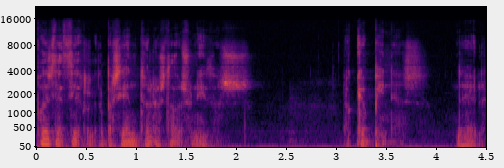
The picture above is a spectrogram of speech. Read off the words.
puedes decirle al presidente de los Estados Unidos lo que opinas de él.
